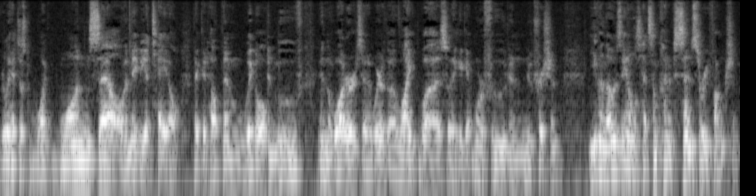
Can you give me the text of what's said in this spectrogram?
really had just like one cell and maybe a tail that could help them wiggle and move in the water to where the light was, so they could get more food and nutrition even those animals had some kind of sensory function.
